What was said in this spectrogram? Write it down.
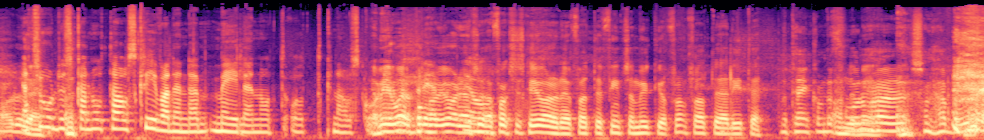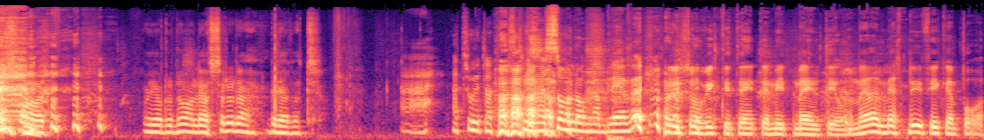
Ja, det Jag tror du ska nog ta och skriva den där mejlen åt, åt Knausgård. Ja, men jag kommer att göra det, jag, Ja. tror jag faktiskt ska göra det för att det finns så mycket och framförallt det är lite... Men tänk om du får här, sån här bok. Vad gör du då? Läser du det brevet? Äh, jag tror inte att han skriver så långa brev. Och det är så viktigt, det är inte mitt mejl till honom. Men jag är mest nyfiken på,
